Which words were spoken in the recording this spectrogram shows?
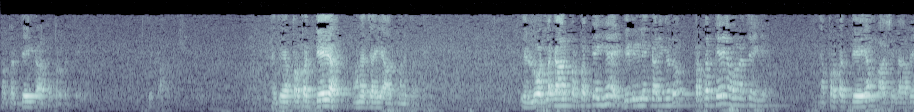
प्रपद्येय का अर्थ प्रपद्येय। कहा। प्रपद्येय होना चाहिए आत्मनिपद। ये लोट लकार प्रपद्य ही है विद्रिलिंग करेंगे तो प्रपद्य होना चाहिए। प्रपद्येयम भाष्यकार ने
